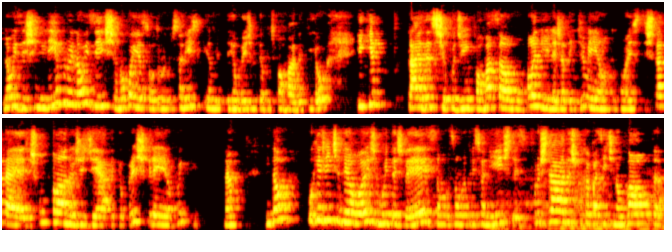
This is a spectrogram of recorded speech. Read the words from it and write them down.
Não existe em livro e não existe. Eu não conheço outro nutricionista que tem o mesmo tempo de formada que eu e que traz esse tipo de informação com planilhas de atendimento, com as estratégias, com planos de dieta que eu prescrevo, enfim, né? Então, o que a gente vê hoje, muitas vezes, são, são nutricionistas frustrados porque o paciente não volta,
